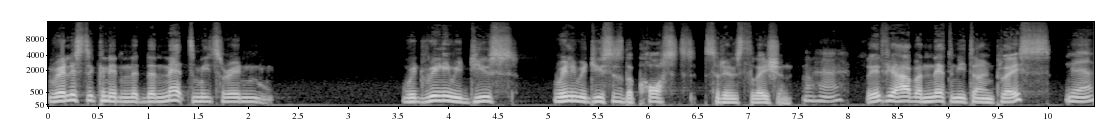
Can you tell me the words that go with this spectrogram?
realistically the, net metering would really reduce really reduces the cost to the installation. Uh-huh. So if you have a net meter in place, Yeah.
